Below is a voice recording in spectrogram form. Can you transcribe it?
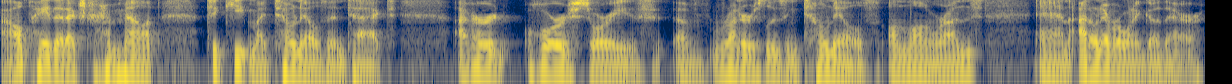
I'll pay that extra amount to keep my toenails intact. I've heard horror stories of runners losing toenails on long runs, and I don't ever want to go there.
